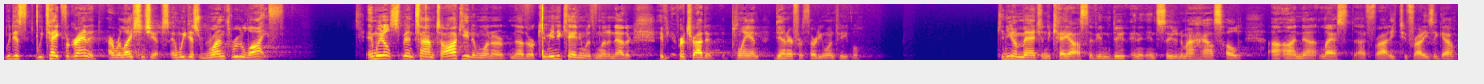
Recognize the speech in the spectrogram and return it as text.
we just we take for granted our relationships and we just run through life. And we don't spend time talking to one another or communicating with one another. Have you ever tried to plan dinner for 31 people? Can you imagine the chaos that ensued in my household uh, on uh, last uh, Friday, two Fridays ago?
